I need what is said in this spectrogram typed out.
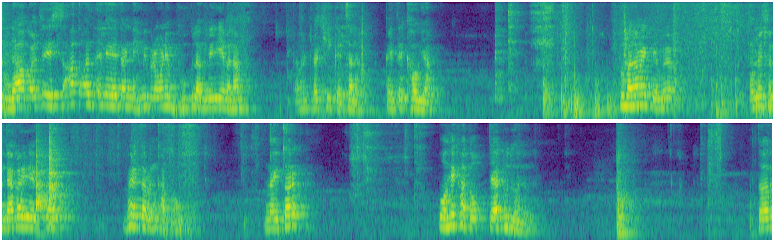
संध्याकाळचे सात वाजलेले आहेत आणि नेहमीप्रमाणे भूक लागलेली आहे मला. तर म्हटलं ठीक आहे चला काहीतरी खाऊया. तुम्हाला माहिती आहे म्हणजे आम्ही संध्याकाळी एकतर भेळ करून खातो. नाहीतर पोहे खातो त्यात दूध घालून. तर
